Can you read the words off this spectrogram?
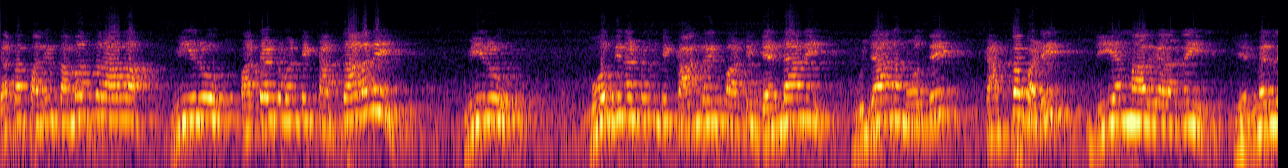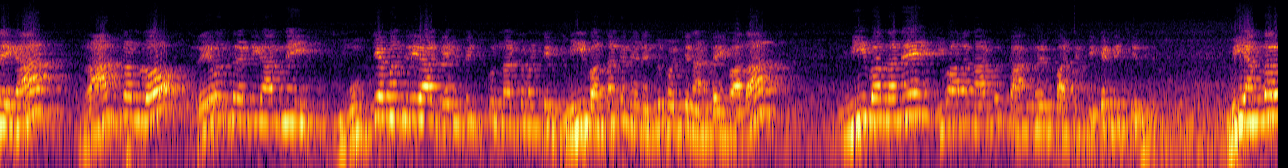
గత పది సంవత్సరాల మీరు పడ్డటువంటి కష్టాలని మీరు మోసినటువంటి కాంగ్రెస్ పార్టీ జెండాని భుజాన మోసి కష్టపడి జిఎంఆర్ గారిని ఎమ్మెల్యేగా రాష్ట్రంలో రేవంత్ రెడ్డి గారిని ముఖ్యమంత్రిగా గెలిపించుకున్నటువంటి మీ వద్దకు నేను ఎందుకు వచ్చిన అంటే ఇవాళ మీ వల్లనే ఇవాళ నాకు కాంగ్రెస్ పార్టీ టికెట్ ఇచ్చింది. మీ అందరూ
